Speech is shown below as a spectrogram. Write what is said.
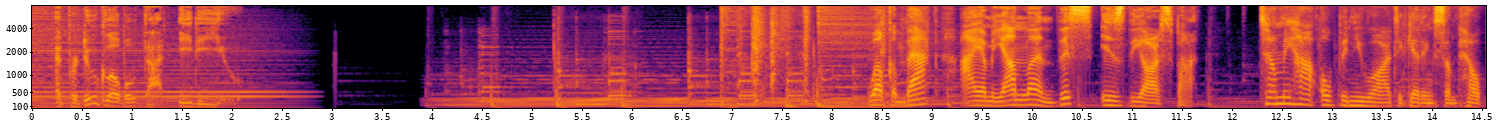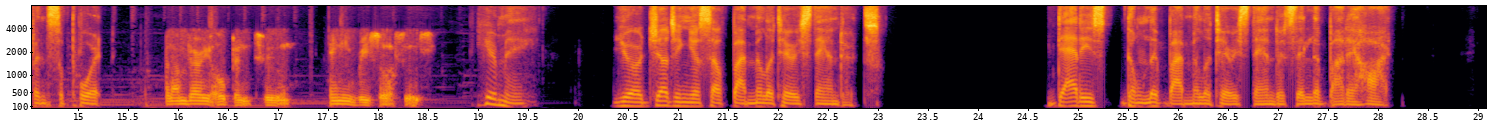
at purdueglobal.edu. Welcome back. I am Iyanla, and this is the R Spot. Tell me how open you are to getting some help and support. But I'm very open to any resources. Hear me. You're judging yourself by military standards. Daddies don't live by military standards, they live by their heart.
